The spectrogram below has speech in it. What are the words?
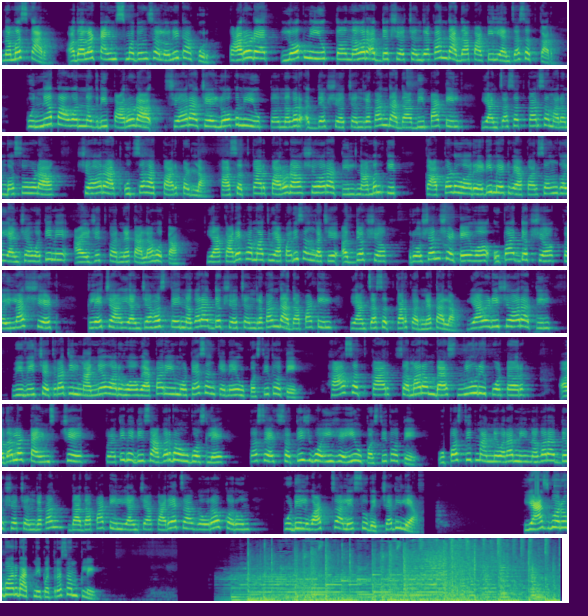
नमस्कार. अदालत टाइम्समधून सलोनी ठाकूर पारोड्यात लोकनियुक्त नगर अध्यक्ष चंद्रकांत दादा पाटील यांचा सत्कार. पुण्य पावन नगरी पारोडा शहराचे लोकनियुक्त नगर अध्यक्ष चंद्रकांत दादा बी पाटील यांचा सत्कार समारंभ सोहळा शहरात उत्साहात पार पडला. हा सत्कार पारोडा शहरातील नामांकित कापड व रेडीमेड व्यापार संघ यांच्या वतीने आयोजित करण्यात आला होता. या कार्यक्रमात व्यापारी संघाचे अध्यक्ष रोशन शेटे व उपाध्यक्ष कैलास शेठ क्लेचा यांच्या हस्ते नगराध्यक्ष चंद्रकांत दादा पाटील यांचा सत्कार करण्यात आला. यावेळी शहरातील विविध क्षेत्रातील मान्यवर व व्यापारी मोठ्या संख्येने उपस्थित होते. हा सत्कार समारंभास न्यू रिपोर्टर अदालत टाइम्सचे प्रतिनिधी सागरभाऊ भोसले तसेच सतीश भोई हेही उपस्थित होते. उपस्थित मान्यवरांनी नगराध्यक्ष चंद्रकांत दादा पाटील यांच्या कार्याचा गौरव करून पुढील वाटचालीस शुभेच्छा दिल्या. याचबरोबर बातमीपत्र संपले.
